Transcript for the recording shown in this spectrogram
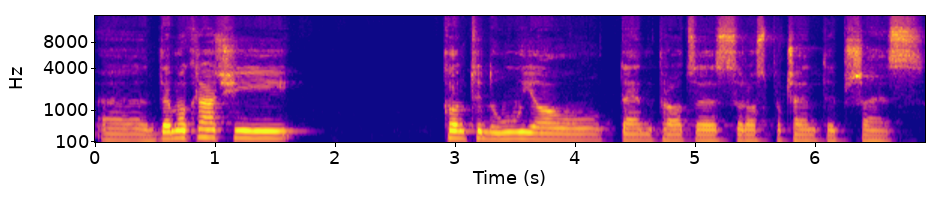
mhm. demokraci kontynuują ten proces rozpoczęty przez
